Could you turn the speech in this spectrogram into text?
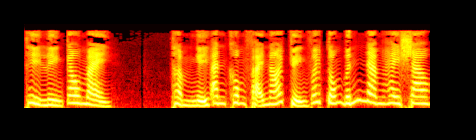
Thì liền cau mày. Thầm nghĩ anh không phải nói chuyện với Tống Bính Nam hay sao?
